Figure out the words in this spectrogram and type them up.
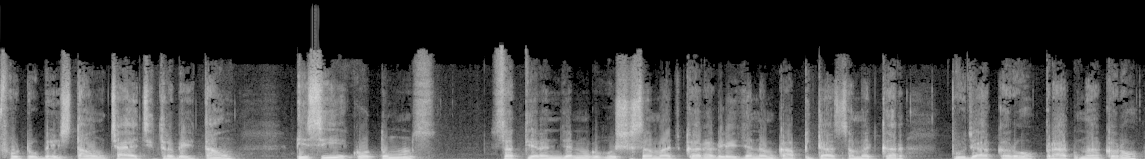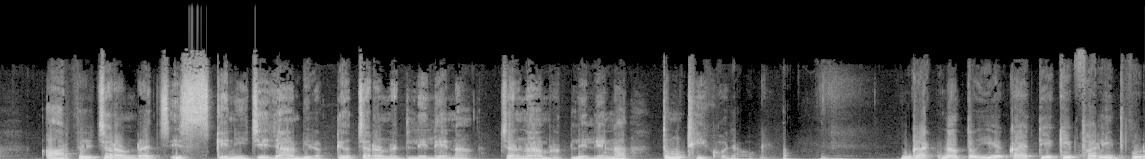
फ़ोटो भेजता हूँ, छायाचित्र भेजता हूँ। इसी को तुम सत्यरंजन घोष समझकर, अगले जन्म का पिता समझकर पूजा करो, प्रार्थना करो और फिर चरण रज इसके नीचे जहाँ भी रखते हो, चरण रज ले लेना, चरणामृत ले लेना, तुम ठीक हो जाओगे। घटना तो ये कहती है कि फरीदपुर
